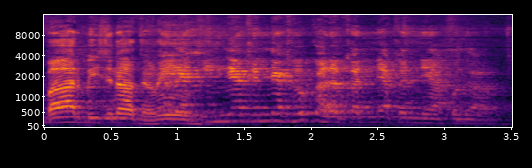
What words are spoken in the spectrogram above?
બાર બીજ ના ધણી. કન્યા કન્યા શું કરે? કન્યા કન્યા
